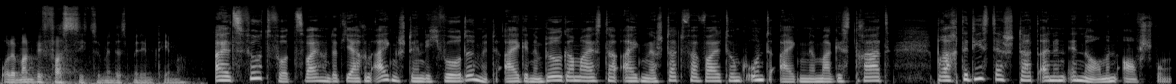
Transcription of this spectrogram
oder man befasst sich zumindest mit dem Thema. Als Fürth vor 200 Jahren eigenständig wurde, mit eigenem Bürgermeister, eigener Stadtverwaltung und eigenem Magistrat, brachte dies der Stadt einen enormen Aufschwung.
